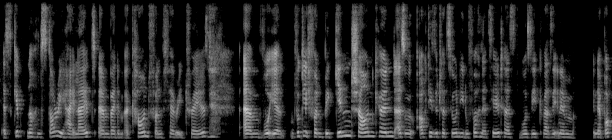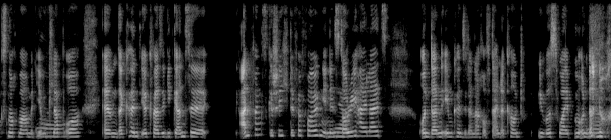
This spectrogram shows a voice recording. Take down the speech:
Es gibt noch ein Story-Highlight ähm, bei dem Account von Fairy Trails. ähm, wo ihr wirklich von Beginn schauen könnt. Also auch die Situation, die du vorhin erzählt hast, wo sie quasi in dem in der Box noch war mit ihrem ja. Klappohr. Ähm, da könnt ihr quasi die ganze Anfangsgeschichte verfolgen in den ja. Story Highlights. Und dann eben können sie danach auf deinen Account überswipen und dann noch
